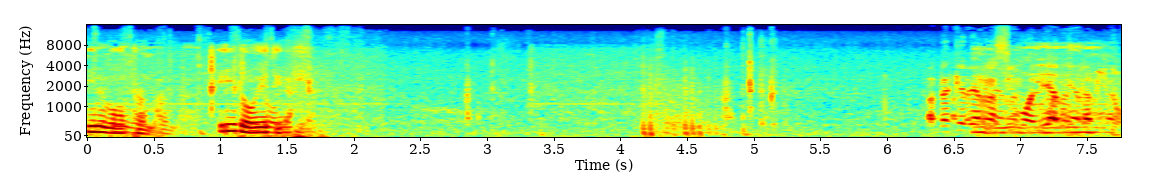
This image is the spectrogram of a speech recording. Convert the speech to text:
Y no voy a más. Y lo voy a tirar. Ataque de racimo aliado en camino.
